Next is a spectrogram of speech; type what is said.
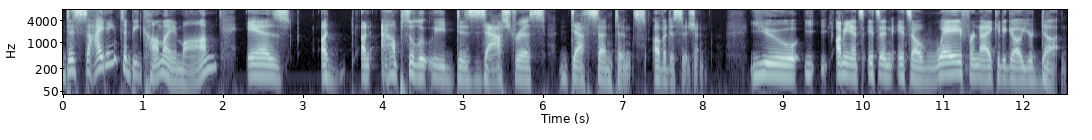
deciding to become a mom is a an absolutely disastrous death sentence of a decision. You, I mean, it's it's an it's a way for Nike to go. You're done.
